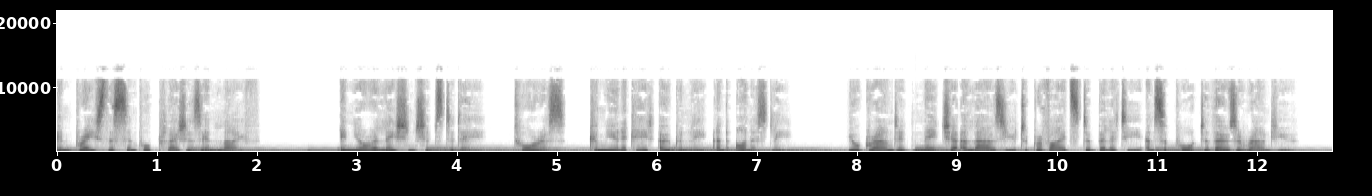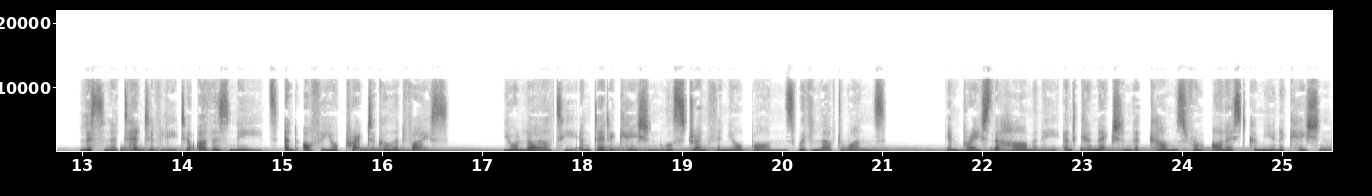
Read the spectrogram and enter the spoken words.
Embrace the simple pleasures in life. In your relationships today, Taurus, communicate openly and honestly. Your grounded nature allows you to provide stability and support to those around you. Listen attentively to others' needs and offer your practical advice. Your loyalty and dedication will strengthen your bonds with loved ones. Embrace the harmony and connection that comes from honest communication.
